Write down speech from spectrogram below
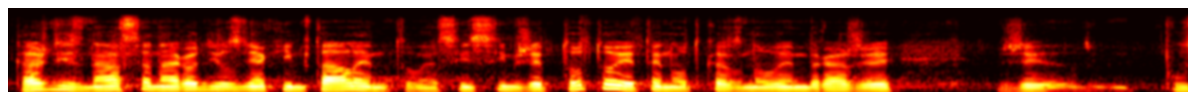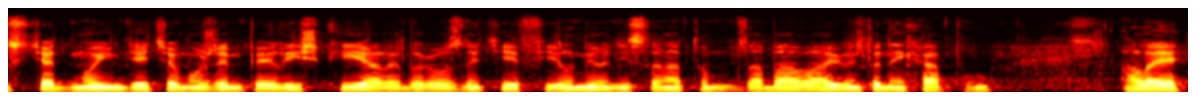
každý z nás sa narodil s nejakým talentom. Ja si myslím, že toto je ten odkaz novembra, že, že púšťať mojim deťom môžem pelišky alebo rôzne tie filmy, oni sa na tom zabávajú, oni to nechápu. Ale,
